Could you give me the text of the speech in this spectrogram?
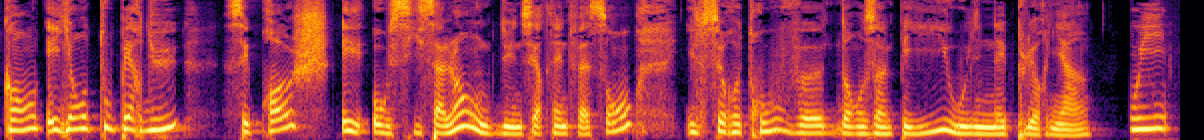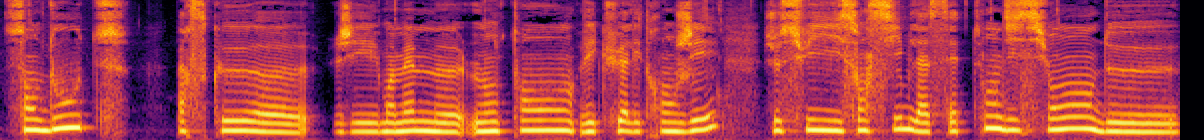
quand, ayant tout perdu, ses proches et aussi sa langue d'une certaine façon, il se retrouve dans un pays où il n'est plus rien. Oui, sans doute, parce que euh, j'ai moi-même longtemps vécu à l'étranger. Je suis sensible à cette condition de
